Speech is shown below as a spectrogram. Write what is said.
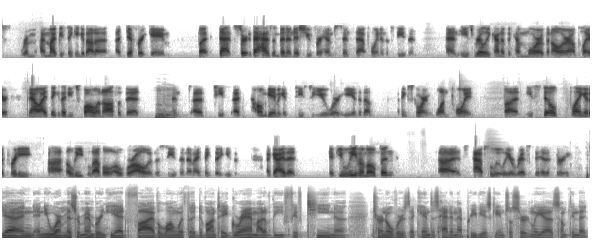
I might be thinking about a, a different game, but that cert- that hasn't been an issue for him since that point in the season, and he's really kind of become more of an all around player. Now I think that he's fallen off a bit mm-hmm. since a, T- a home game against TCU where he ended up I think scoring one point, but he's still playing at a pretty uh, elite level overall in the season, and I think that he's a, a guy that if you leave him open, uh, it's absolutely a risk to hit a three. Yeah, and, and you weren't misremembering. He had five along with uh, Devonte Graham out of the 15 uh, turnovers that Kansas had in that previous game. So certainly uh, something that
